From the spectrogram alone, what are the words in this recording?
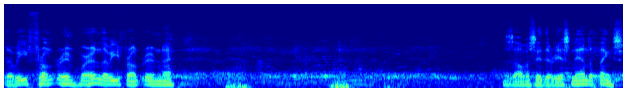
The wee front room. We're in the wee front room now. This is obviously the racing end of things.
